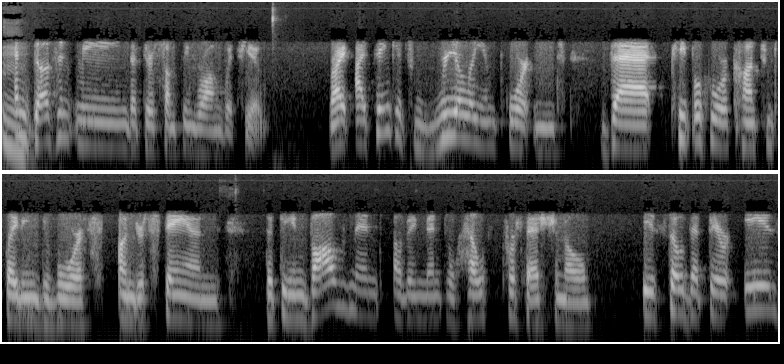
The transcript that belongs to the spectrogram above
Mm. and doesn't mean that there's something wrong with you, right? I think it's really important that people who are contemplating divorce understand that the involvement of a mental health professional is so that there is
